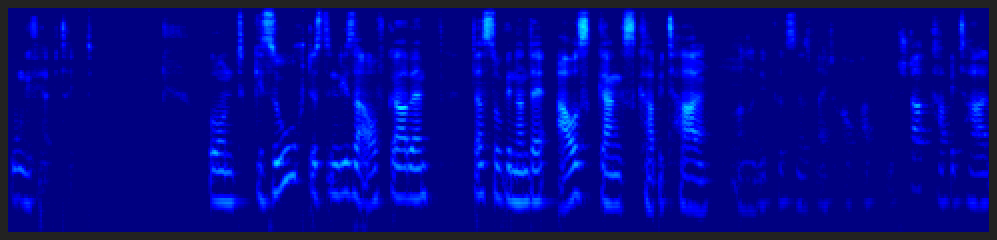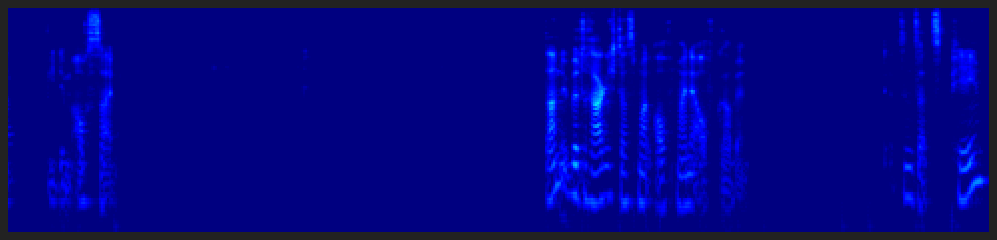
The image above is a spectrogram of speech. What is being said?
ungefähr beträgt. Und gesucht ist in dieser Aufgabe das sogenannte Ausgangskapital. Also wir kürzen das vielleicht auch ab mit Startkapital, wie dem auch sei. Dann übertrage ich das mal auf meine Aufgabe. Der Zinssatz P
